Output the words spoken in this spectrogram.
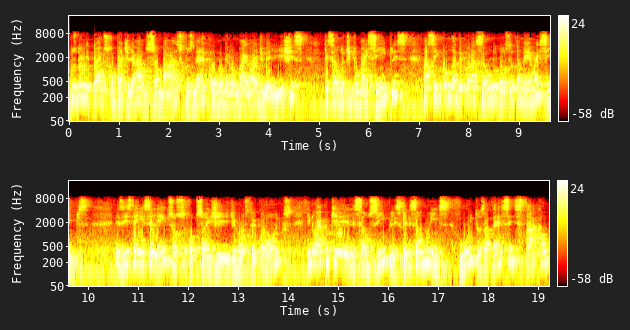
Os dormitórios compartilhados são básicos, né, com um número maior de beliches, que são do tipo mais simples, assim como a decoração do hostel também é mais simples. Existem excelentes opções de, de econômicos e não é porque eles são simples que eles são ruins. Muitos até se destacam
